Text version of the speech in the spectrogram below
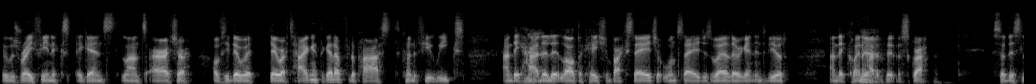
it was Rey Fénix against Lance Archer. Obviously, they were they were tagging together for the past kind of few weeks, and they had Yeah. a little altercation backstage at one stage as well. They were getting interviewed, and they kind of Yeah. had a bit of a scrap. So this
